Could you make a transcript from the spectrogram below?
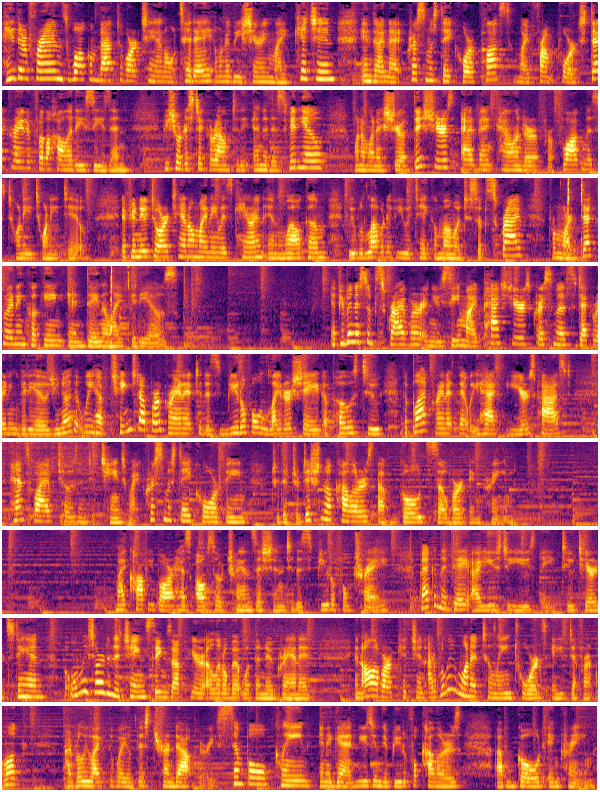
Hey there friends, welcome back to our channel. Today I'm going to be sharing my kitchen in Dinette Christmas decor plus my front porch decorated for the holiday season. Be sure to stick around to the end of this video when I want to share this year's advent calendar for Vlogmas 2022. If you're new to our channel, my name is Karen and welcome. We would love it if you would take a moment to subscribe for more decorating, cooking, and day in life videos. If you've been a subscriber and you see my past year's Christmas decorating videos, you know that we have changed up our granite to this beautiful lighter shade opposed to the black granite that we had years past hence why I've chosen to change my Christmas decor theme to the traditional colors of gold, silver, and cream. My coffee bar has also transitioned to this beautiful tray. Back in the day, I used to use a two-tiered stand, but when we started to change things up here a little bit with the new granite, in all of our kitchen, I really wanted to lean towards a different look. I really like the way this turned out, very simple, clean, and again, using the beautiful colors of gold and cream.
